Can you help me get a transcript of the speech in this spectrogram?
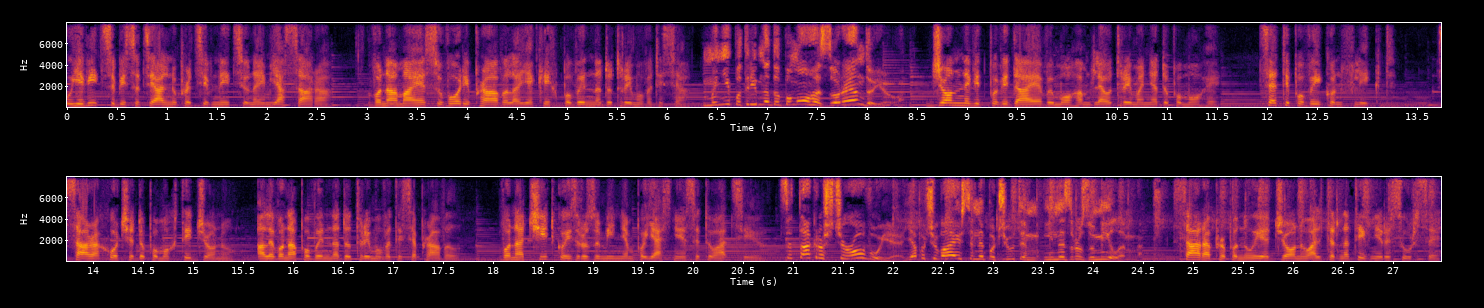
Уявіть собі соціальну працівницю на ім'я Сара. Вона має суворі правила, яких повинна дотримуватися. Мені потрібна допомога з орендою. Джон не відповідає вимогам для отримання допомоги. Це типовий конфлікт. Сара хоче допомогти Джону, але вона повинна дотримуватися правил. Вона чітко і з розумінням пояснює ситуацію. Це так розчаровує. Я почуваюся непочутим і незрозумілим. Сара пропонує Джону альтернативні ресурси.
